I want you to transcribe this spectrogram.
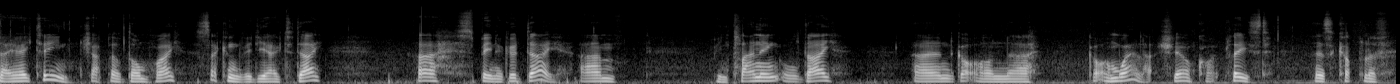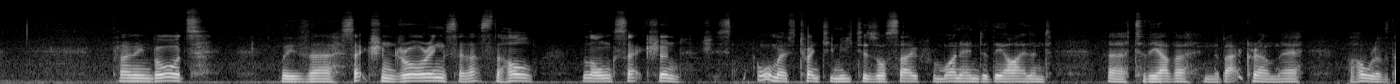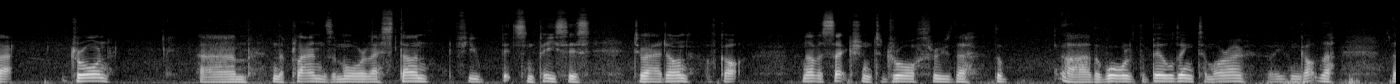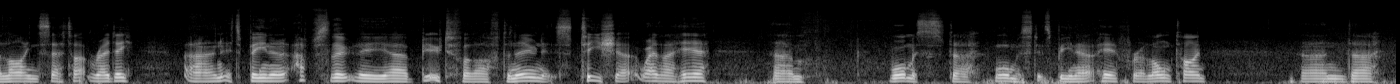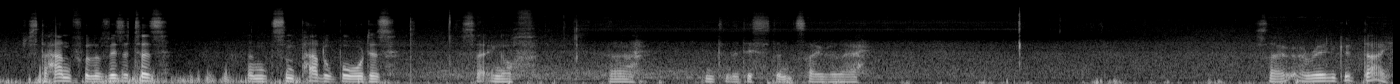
day 18 Chapelle Dom Hue second video today. Uh, it's been a good day. Um, been planning all day and got on uh, got on well actually. I'm quite pleased. There's a couple of planning boards with uh, section drawings so that's the whole long section which is almost 20 meters or so from one end of the island uh, to the other in the background there. The whole of that drawn um, and the plans are more or less done. A few bits and pieces to add on. I've got another section to draw through the the, uh, the wall of the building tomorrow. I've even got the the line set up ready. And it's been an absolutely uh, beautiful afternoon. It's t-shirt weather here. Um, warmest uh, warmest it's been out here for a long time. And uh, just a handful of visitors and some paddle boarders setting off uh, into the distance over there. So a really good day.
